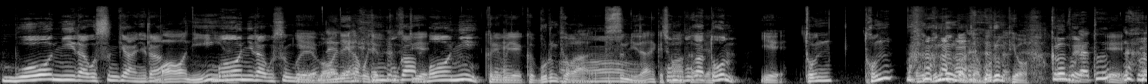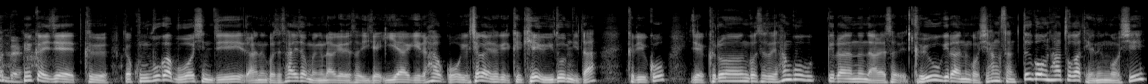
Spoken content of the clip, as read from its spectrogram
뭐니라고 쓴 게 아니라 money, 뭐니라고 쓴 거예요. 예, money 하고 이제 공부가 뒤에 뭐니? 그리고 네. 이제 그 물음표가 아, 붙습니다. 이렇게 공부가 정확하게. 돈. 예, 돈, 돈 묻는 거죠. 물음표. 그런데 공부가 돈? 예. 그런데 그러니까 이제 그 그러니까 공부가 무엇인지라는 것의 사회적 맥락에 대해서 이제 이야기를 하고 제가 이렇게 제 의도입니다. 그리고 이제 그런 것에서 한국이라는 나라에서 교육이라는 것이 항상 뜨거운 화두가 되는 것이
